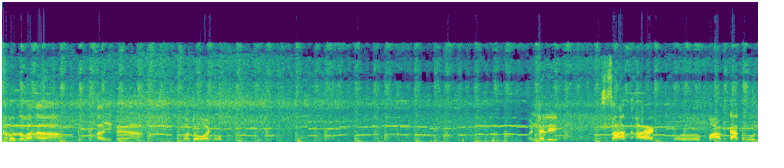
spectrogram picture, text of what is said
हा बघा बा हा हा एक आहे हा. मंडळी सात आठ पाक टाकून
